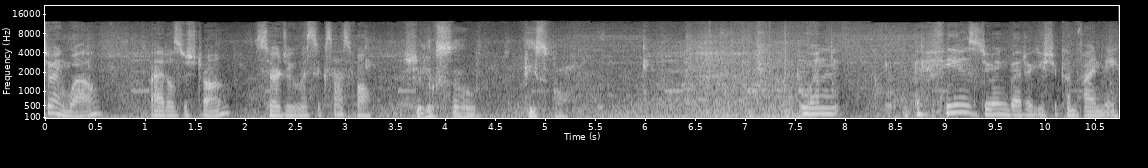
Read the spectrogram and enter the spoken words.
doing well. Vitals are strong. Surgery was successful. She looks so peaceful. When if he is doing better, you should come find me.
